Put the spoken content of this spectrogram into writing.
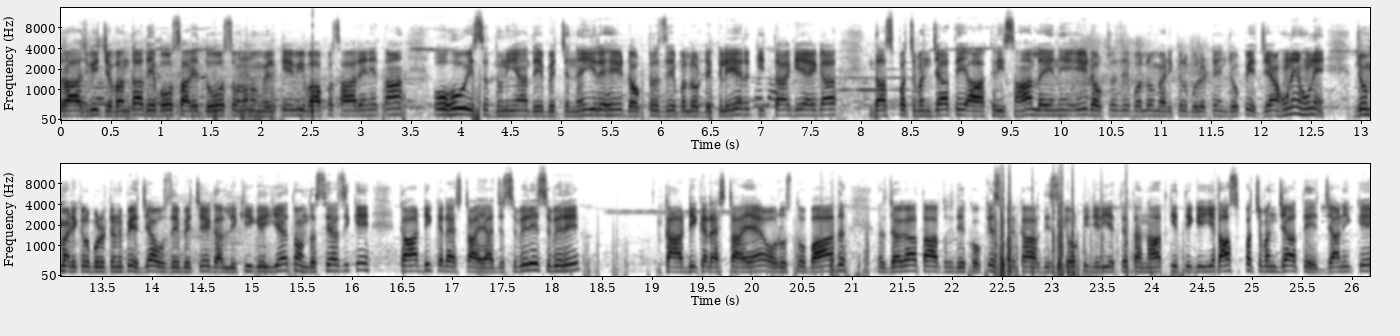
ਰਾਜਵੀ ਰਾਜਵੀਰ ਜਵੰਦਾ ਦੇ ਬਹੁਤ ਸਾਰੇ ਦੋਸਤ ਉਹਨਾਂ ਨੂੰ ਮਿਲ ਕੇ ਵੀ ਵਾਪਸ ਆ ਰਹੇ ਨੇ, ਤਾਂ ਉਹ ਇਸ ਦੁਨੀਆ ਦੇ ਵਿੱਚ ਨਹੀਂ ਰਹੇ। ਡਾਕਟਰਸ ਦੇ ਵੱਲੋਂ ਡਿਕਲੇਅਰ ਕੀਤਾ ਗਿਆ ਹੈਗਾ। 10:55 ਤੇ ਆਖਰੀ ਸਾਹ ਲਏ ਨੇ। ਇਹ ਡਾਕਟਰਸ ਦੇ ਵੱਲੋਂ ਮੈਡੀਕਲ ਬੁਲੇਟਿਨ ਜੋ ਭੇਜਿਆ ਹੁਣੇ ਹੁਣੇ, ਜੋ ਮੈਡੀਕਲ ਬੁਲੇਟਿਨ ਭੇਜਿਆ, ਉਸ ਦੇ ਵਿੱਚ ਇਹ ਗੱਲ ਲਿਖੀ ਗਈ ਹੈ। ਤੁਹਾਨੂੰ ਦੱਸਿਆ ਸੀ ਕਿ ਕਾਰਡਿਕ ਅਰੈਸਟ ਆਇਆ ਅੱਜ। ਸਵੇਰੇ ਸਵੇਰੇ ਕਾਰਡਿਕ ਅਰੈਸਟ ਆਇਆ ਹੈ ਔਰ ਉਸ ਤੋਂ ਬਾਅਦ ਲਗਾਤਾਰ ਤੁਸੀਂ ਦੇਖੋ ਕਿਸ ਪ੍ਰਕਾਰ ਦੀ ਸਿਕਿਉਰਿਟੀ ਜਿਹੜੀ ਇੱਥੇ ਤਾਇਨਾਤ ਕੀਤੀ ਗਈ ਹੈ। 10:55 ਤੇ ਜਾਣੀ ਕਿ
